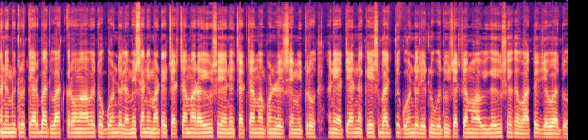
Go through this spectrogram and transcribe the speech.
અને મિત્રો ત્યારબાદ વાત કરવામાં આવે તો ગોંડલ હંમેશાની માટે ચર્ચામાં રહ્યું છે અને ચર્ચામાં પણ રહેશે મિત્રો. અને અત્યારના કેસ બાદ તો ગોંડલ એટલું બધું ચર્ચામાં આવી ગયું છે કે વાત જ જવા દો.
